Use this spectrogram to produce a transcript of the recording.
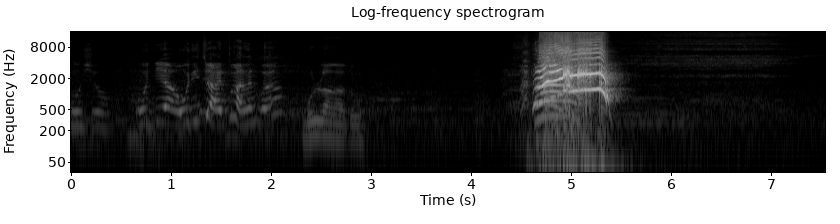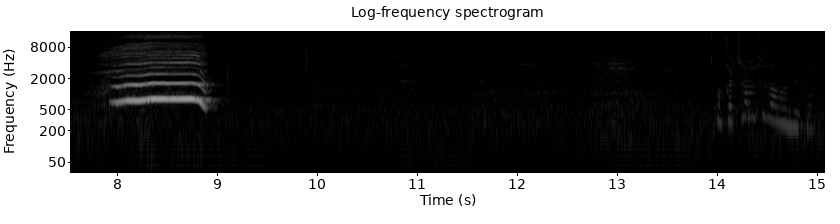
어디요? 어디야? 어디 줄 알고 가는 거야? 몰라 나도. 아까 참수당한 데다.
